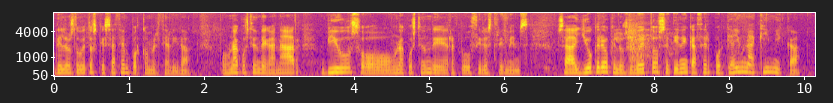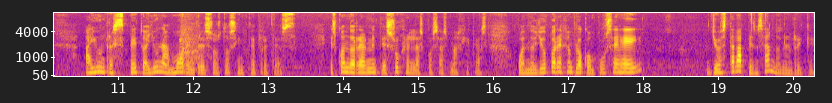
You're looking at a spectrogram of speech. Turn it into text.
de los duetos que se hacen por comercialidad, por una cuestión de ganar views o una cuestión de reproducir streamings. O sea, yo creo que los duetos se tienen que hacer porque hay una química hay un respeto, hay un amor entre esos dos intérpretes. Es cuando realmente surgen las cosas mágicas. Cuando yo, por ejemplo, compuse Hey, yo estaba pensando en Enrique.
